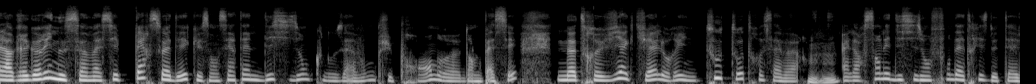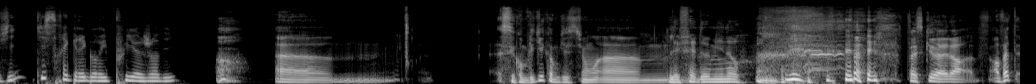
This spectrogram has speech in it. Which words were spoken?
Alors Grégory, nous sommes assez persuadés que sans certaines décisions que nous avons pu prendre dans le passé, notre vie actuelle aurait une toute autre saveur. Mhm. Alors sans les décisions fondatrices de ta vie, qui serait Grégory Puy aujourd'hui? Euh, c'est compliqué comme question. euh, L'effet domino. Parce que, alors, en fait,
